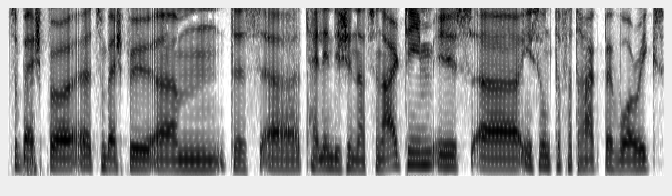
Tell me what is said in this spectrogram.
Zum Beispiel, äh, zum Beispiel ähm, das äh, thailändische Nationalteam ist, äh, ist unter Vertrag bei Warwicks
